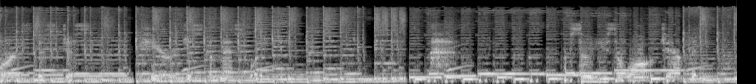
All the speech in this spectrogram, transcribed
Or is this just here just to mess with me? I'm so used to wall jumping.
